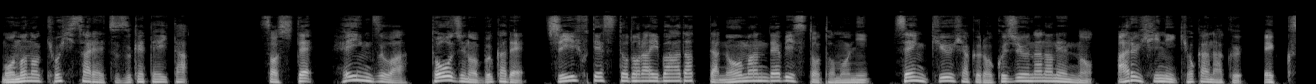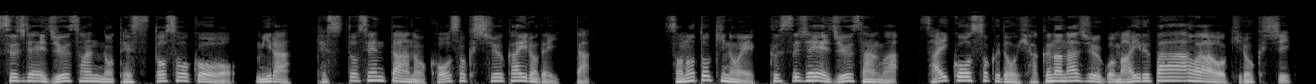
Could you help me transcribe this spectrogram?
ものの拒否され続けていた。そして、ヘインズは、当時の部下で、チーフテストドライバーだったノーマン・デビスと共に、1967年のある日に許可なく、XJ13 のテスト走行を、ミラ、テストセンターの高速周回路で行った。その時の XJ13 は、最高速度175 mile per hour を記録し、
